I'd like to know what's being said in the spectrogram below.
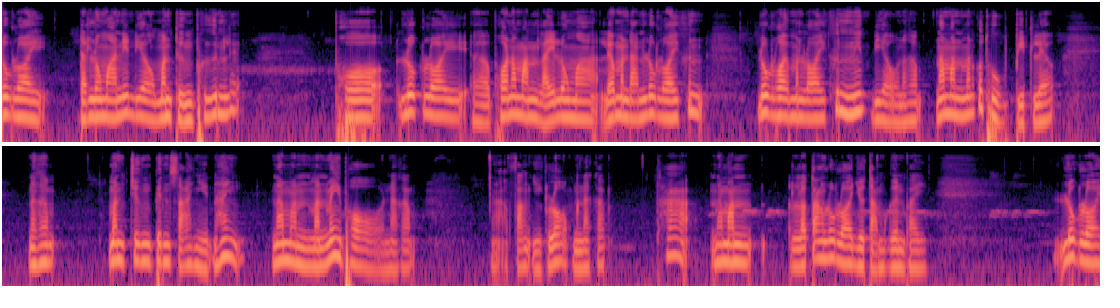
ลูกลอยดันลงมานิดเดียวมันถึงพื้นแล้ว พอลูกลอยเอ่อพอน้ำมันไหลลงมา แล้วมันดันลูกลอยขึ้น ลูกลอยมันลอยขึ้นนิดเดียวนะครับ น้ำมันมันก็ถูกปิดแล้วนะครับ มันจึงเป็นสาเหตุให้น้ำมันมันไม่พอนะครับฟังอีกรอบนะครับ ถ้าน้ำมันเราตั้งลูกลอยอยู่ต่ำเกินไป ลูกลอย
